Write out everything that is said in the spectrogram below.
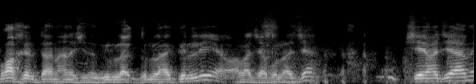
bakırdan hani şimdi gırla gırla gırlı ya alaca bulaca. Şey acayımı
